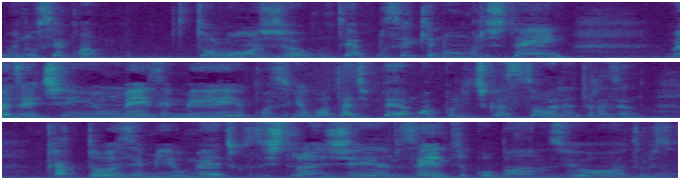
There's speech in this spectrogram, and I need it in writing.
eu não sei quanto, estou longe de algum tempo, não sei que números tem, mas a gente, em um mês e meio, conseguiu botar de pé uma política sólida, trazendo 14 mil médicos estrangeiros, entre cubanos e outros, uhum.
